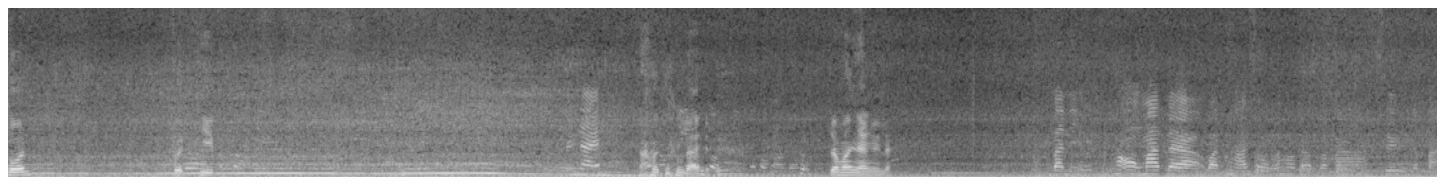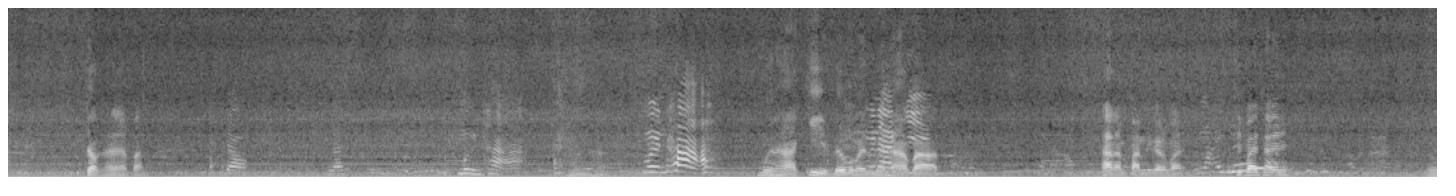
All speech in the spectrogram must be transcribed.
คนเปิดคลิปเป็นไงเอาจังไดจะมาหยังนี่แหละ บัดนี้เขาออกมาแต่วัดมหาสงฆ์แล้วเขาก็จะมาซื้อน้ำปั่นจอกใครนะปั่นดอกละหมื่นหาหมื่นห้าหมื่นห้าหมื่นห้ากีบเด้อประมาณหมื่นห้าบาททานน้ำปั่นนี่กันไปที่ไปใช่นี่โอ้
